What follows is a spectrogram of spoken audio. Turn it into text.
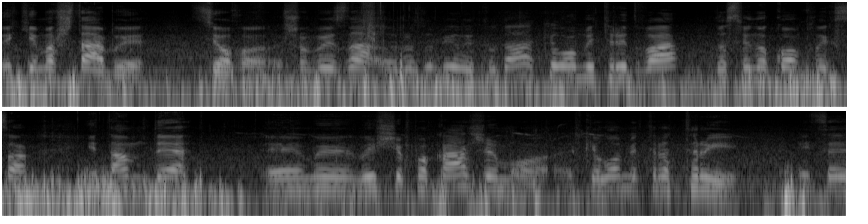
які масштаби цього. Щоб ви зна... розуміли, туди кілометри два до свинокомплексу, і там, де е, ми вище покажемо, кілометра три. І це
